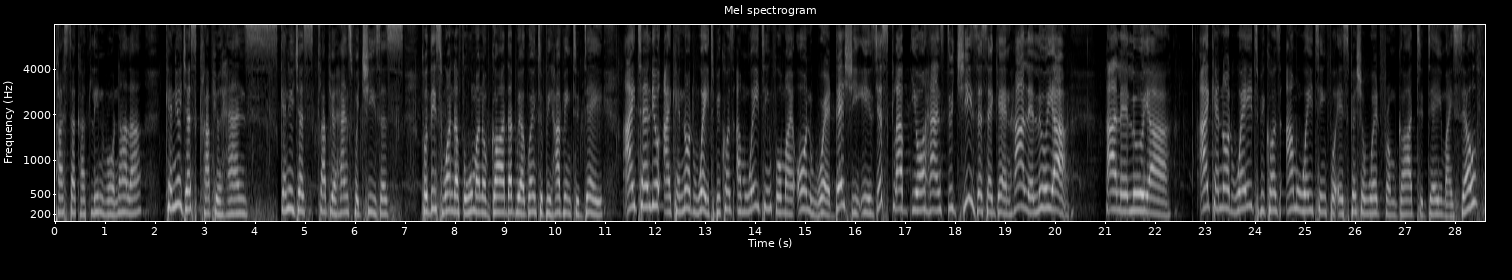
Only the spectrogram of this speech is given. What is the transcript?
Pastor Kathleen Ronala. Can you just clap your hands? Can you just clap your hands for Jesus, for this wonderful woman of God that we are going to be having today? I tell you, I cannot wait because I'm waiting for my own word. There she is. Just clap your hands to Jesus again. Hallelujah. Hallelujah. I cannot wait because I'm waiting for a special word from God today myself.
